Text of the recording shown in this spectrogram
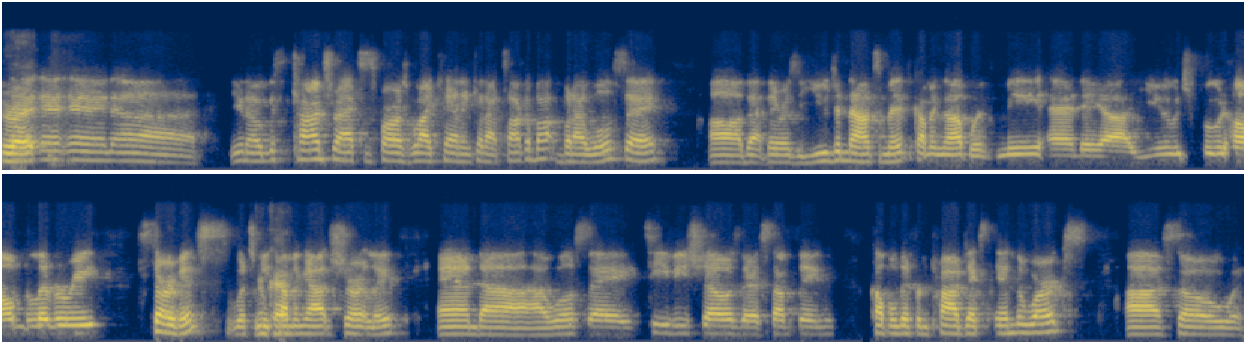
right? And, and, and uh, you know, contracts as far as what I can and cannot talk about. But I will say uh, that there is a huge announcement coming up with me and a uh, huge food home delivery service, which will okay. be coming out shortly. And uh, I will say, TV shows, there's something, a couple different projects in the works. Uh, so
